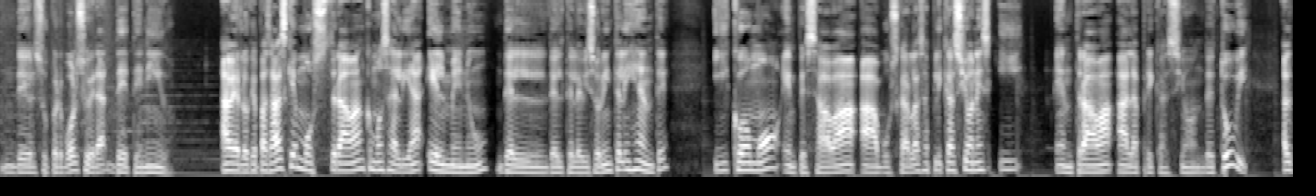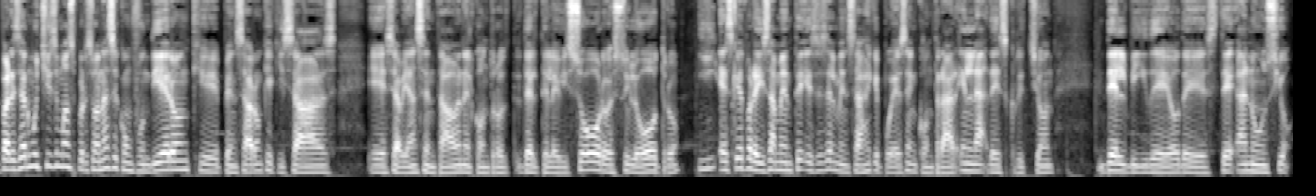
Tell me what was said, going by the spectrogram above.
del Super Bowl se hubiera detenido. A ver, lo que pasaba es que mostraban cómo salía el menú del, televisor inteligente y cómo empezaba a buscar las aplicaciones y entraba a la aplicación de Tubi. Al parecer muchísimas personas se confundieron, que pensaron que quizás eh, se habían sentado en el control del televisor o esto y lo otro. Y es que precisamente ese es el mensaje que puedes encontrar en la descripción del video de este anuncio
